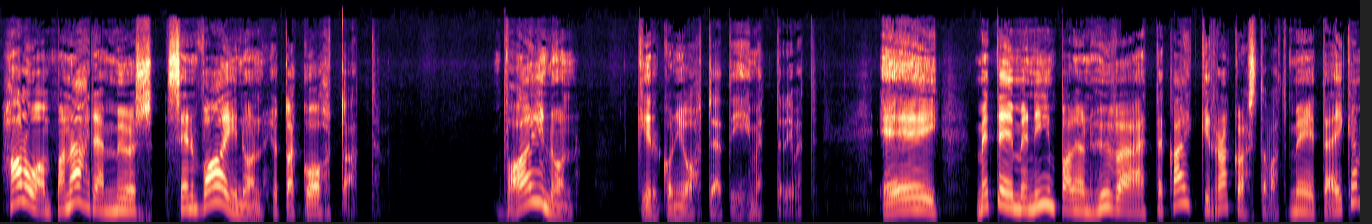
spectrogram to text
haluanpa nähdä myös sen vainon, jota kohtaatte. Vainon, kirkonjohtajat ihmettelivät. Ei, me teemme niin paljon hyvää, että kaikki rakastavat meitä, eikä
